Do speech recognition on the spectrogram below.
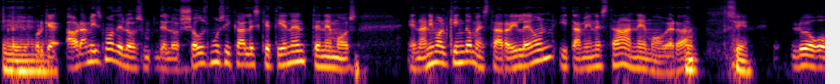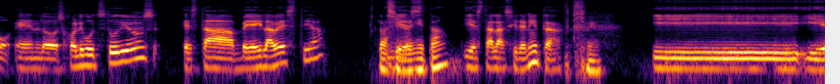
eh, Porque ahora mismo de los, de los shows musicales que tienen, tenemos en Animal Kingdom está Rey León y también está Nemo, ¿verdad? Sí. Luego en los Hollywood Studios está Bella y la Bestia. La Sirenita. Y, está La Sirenita. Sí. Y,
